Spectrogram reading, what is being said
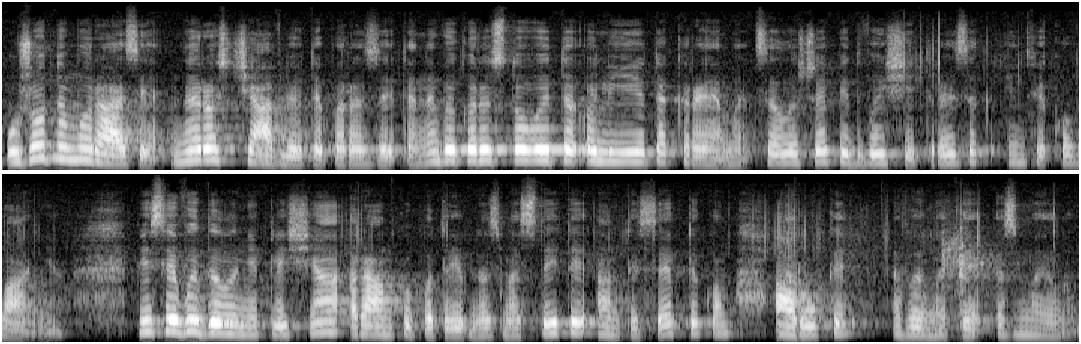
У жодному разі не розчавлюйте паразита, не використовуйте олії та креми. Це лише підвищить ризик інфікування. Після видалення кліща ранку потрібно змастити антисептиком, а руки вимити з милом.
